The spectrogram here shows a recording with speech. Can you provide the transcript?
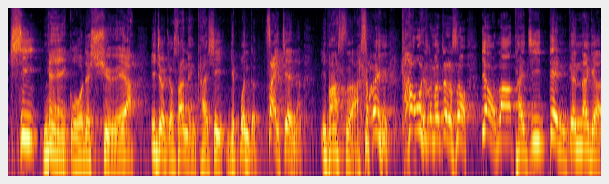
吸美国的血呀。一九九三年开始，日本的再见了，一八四啊，所以他为什么这个时候要拉台积电跟那个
